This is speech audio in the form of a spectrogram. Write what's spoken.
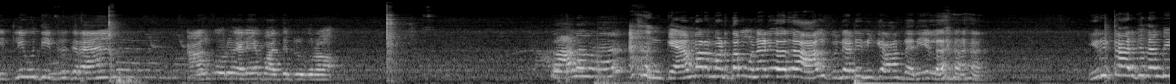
இட்லி ஊத்திட்டு இருக்கிறேன். ஆளுக்கு ஒரு வேலையை பார்த்துட்டு இருக்கிறோம். கேமரா மட்டும் தான் முன்னாடி வருது. ஆள் பின்னாடி நிக்கிறான் தெரியல. இருட்டா இருக்கு தம்பி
